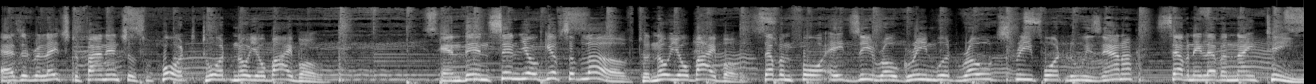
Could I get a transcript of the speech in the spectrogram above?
as it relates to financial support toward Know Your Bible. And then send your gifts of love to Know Your Bible, 7480 Greenwood Road, Shreveport, Louisiana, 71119.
